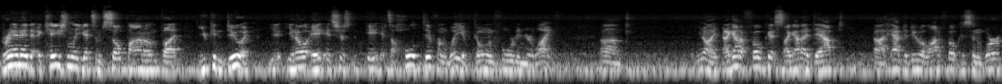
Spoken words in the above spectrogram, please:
granted, occasionally you get some soap on them, but you can do it. You, you know, it, it's just it, it's a whole different way of going forward in your life. Um, you know, I, I got to focus, I got to adapt. Uh, had to do a lot of focus and work,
